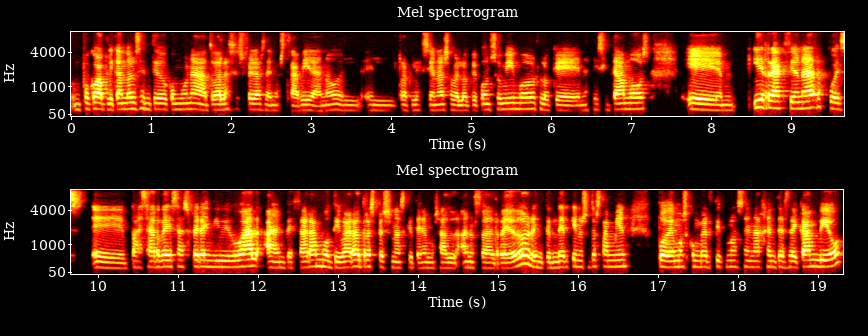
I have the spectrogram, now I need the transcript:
un poco aplicando el sentido común a todas las esferas de nuestra vida, ¿no? el, reflexionar sobre lo que consumimos, lo que necesitamos eh, y reaccionar, pues eh, pasar de esa esfera individual a empezar a motivar a otras personas que tenemos a nuestro alrededor, entender que nosotros también podemos convertirnos en agentes de cambio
